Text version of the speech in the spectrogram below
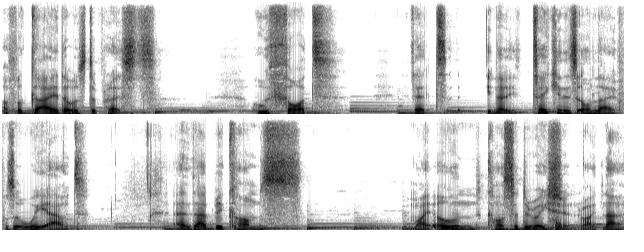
of a guy that was depressed who thought that you know taking his own life was a way out. And that becomes my own consideration right now.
